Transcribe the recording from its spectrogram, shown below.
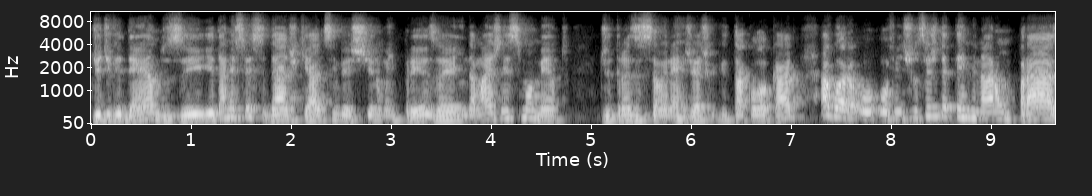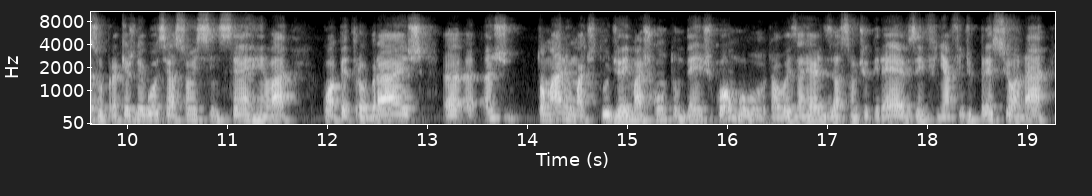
de dividendos e, e, da necessidade que há de se investir numa empresa, ainda mais nesse momento de transição energética que está colocado. Agora, ouvintes, vocês determinaram um prazo para que as negociações se encerrem lá com a Petrobras, uh, antes de tomarem uma atitude aí mais contundente, como talvez a realização de greves, enfim, a fim de pressionar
